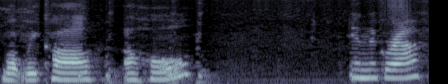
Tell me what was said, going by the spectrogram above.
what we call a hole in the graph.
